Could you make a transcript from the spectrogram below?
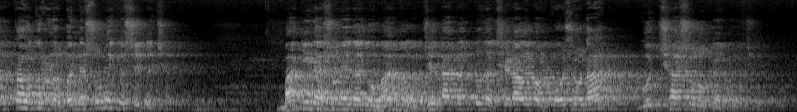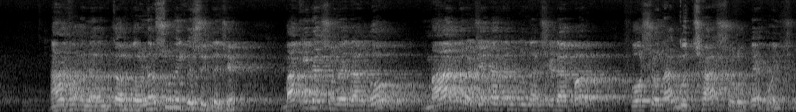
અંતઃકર્ણ બંને સુવિકસિત છે. બાકીના સંવેદનો માત્ર ચેતાતંતુના છેડા ઉપર કોષોના ગુચ્છા સ્વરૂપે હોય છે. આંખ અને અંતઃકરણ સુવિકસિત છે. બાકીના સંવેદાંગો માત્ર ચેતાતંતુના છેડા પર કોષોના ગુચ્છા સ્વરૂપે હોય છે.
